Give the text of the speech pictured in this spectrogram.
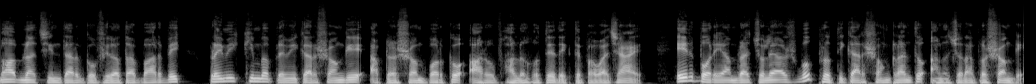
ভাবনা, চিন্তার গভীরতা বাড়বে। প্রেমিক কিংবা প্রেমিকার সঙ্গে আপনার সম্পর্ক আরও ভালো হতে দেখতে পাওয়া যায়। এরপরে আমরা চলে আসব প্রতিকার সংক্রান্ত আলোচনা প্রসঙ্গে।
